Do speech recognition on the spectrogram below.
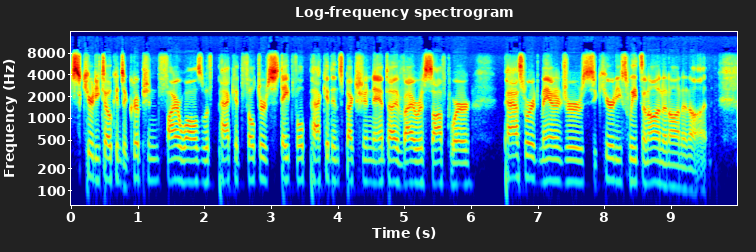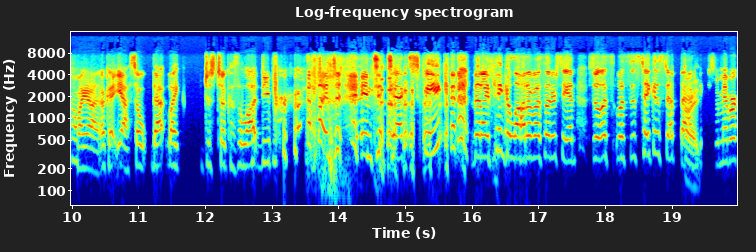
security tokens, encryption, firewalls with packet filters, stateful packet inspection, antivirus software, password managers, security suites, and on and on and on. Oh my God. Okay. Yeah. So that like just took us a lot deeper into, into tech speak than I think a lot of us understand. So let's let's just take it a step back. Right. Because remember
